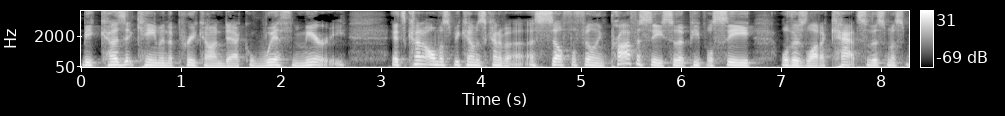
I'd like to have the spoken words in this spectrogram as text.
because it came in the precon deck with Mirri. It's kind of almost becomes kind of a, a self fulfilling prophecy so that people see, well, there's a lot of cats, so this must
